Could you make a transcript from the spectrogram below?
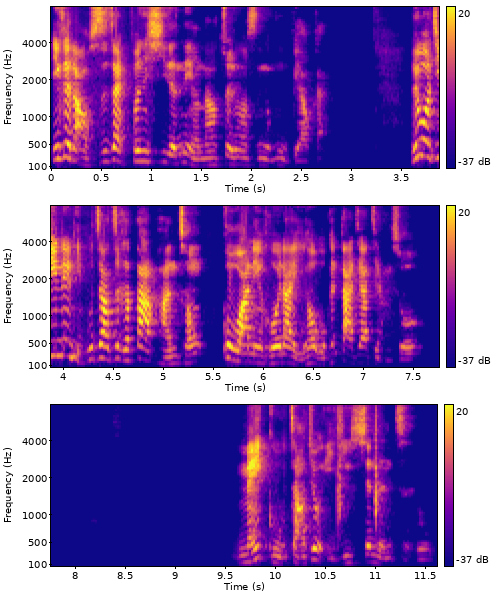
一个老师在分析的内容当中，最重要是那个目标感。如果今天你不知道这个大盘从过完年回来以后，我跟大家讲说，美股早就已经仙人指路。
